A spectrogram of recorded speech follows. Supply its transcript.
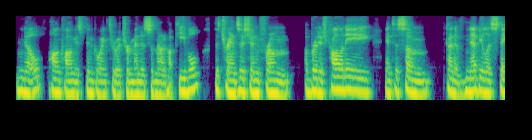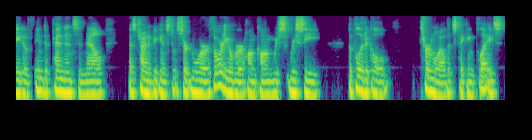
know, Hong Kong has been going through a tremendous amount of upheaval. The transition from a British colony into some kind of nebulous state of independence. And now, as China begins to assert more authority over Hong Kong, we, we see the political turmoil that's taking place.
